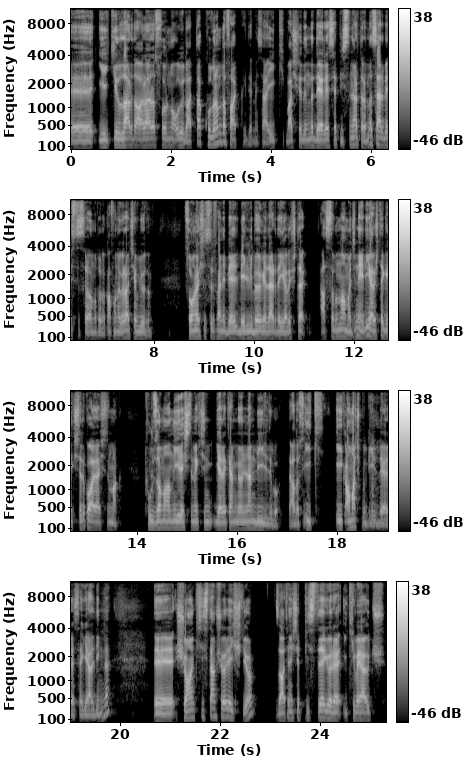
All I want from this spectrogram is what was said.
Ee, ilk yıllarda ara ara sorunu oluyordu. Hatta kullanımı da farklıydı. Mesela ilk başladığında DRS pistin her tarafında serbestti sıralama motorunu. Kafana göre açabiliyordun. Sonra işte sırf hani bel- belli bölgelerde yarışta aslında bunun amacı neydi? Yarışta geçişleri kolaylaştırmak. Tur zamanını iyileştirmek için gereken bir önlem değildi bu. Daha doğrusu ilk ilk amaç bu değil DRS'e geldiğinde. Ee, şu anki sistem şöyle işliyor. Zaten işte piste göre 2 veya 3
